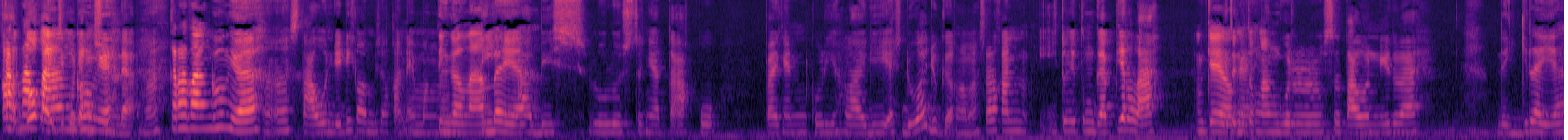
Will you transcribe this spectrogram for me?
kargo kayak tanggung ya. Sunda mah Karena tanggung ya. Setahun jadi kalau misalkan emang Tinggal nambah ya. abis lulus ternyata aku pengen kuliah lagi S2 juga nggak masalah kan hitung-hitung gapir lah Oke, oke. hitung-hitung nganggur setahun gitu lah Udah gila ya,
